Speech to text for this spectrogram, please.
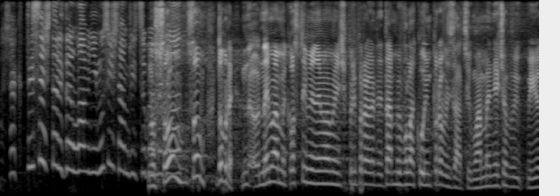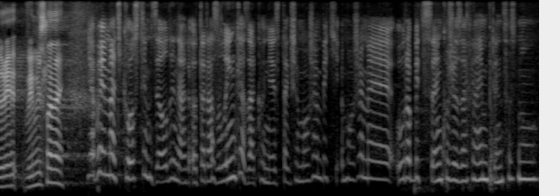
A však ty seš tady ten hlavní, musíš nám říct, co No budeme som, dělat. som. Dobre, nemáme kostýmy, nemáme nič pripravené, dáme voľakú improvizáciu. Máme niečo vy, vy, vymyslené? Ja budem mať kostým Zeldy, na, teraz Linka za koniec, takže môžem byť, môžeme urobiť scénku, že zachránim princeznu.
